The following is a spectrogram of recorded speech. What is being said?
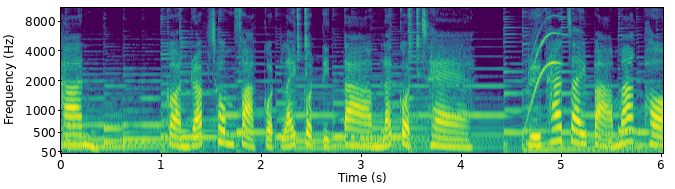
ท่าน ก่อนรับชมฝากกดไลค์กดติดตามและกดแชร์ หรือถ้าใจป่ามากพอ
